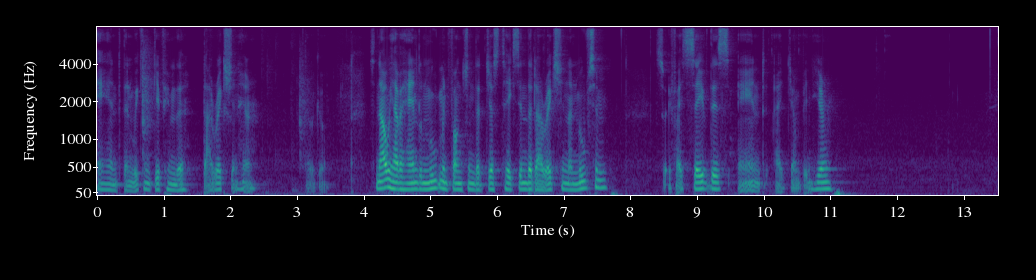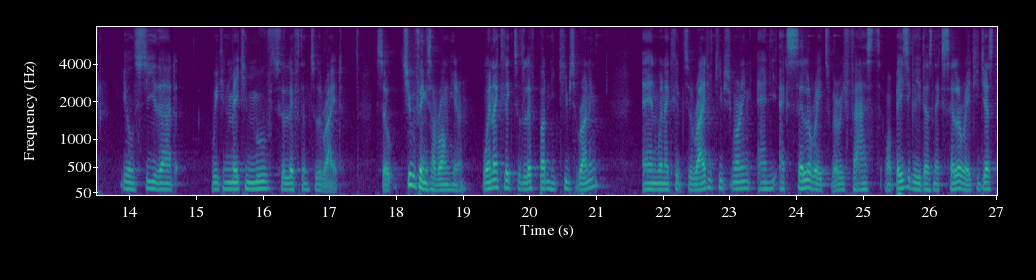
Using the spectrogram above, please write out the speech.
And then we can give him the direction here. There we go. So now we have a handle movement function that just takes in the direction and moves him. So if I save this and I jump in here, you'll see that we can make him move to the left and to the right. So two things are wrong here. When I click to the left button, he keeps running. And when I click to the right, he keeps running and he accelerates very fast. Or basically he doesn't accelerate, he just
